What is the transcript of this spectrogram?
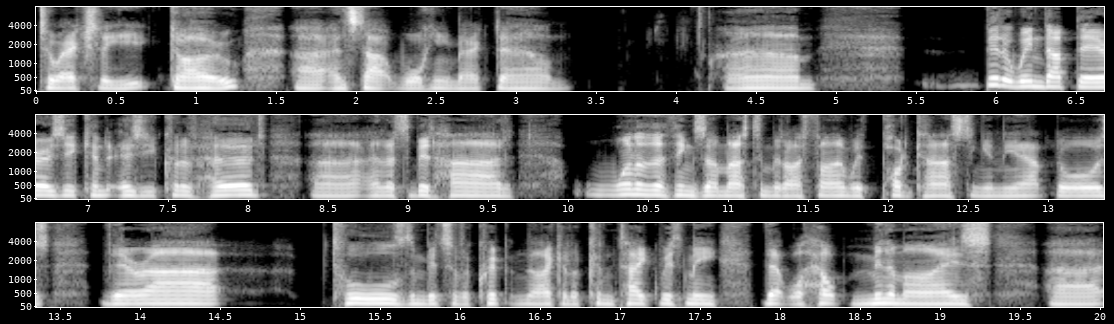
to actually go uh, and start walking back down. Um, bit of wind up there, as you can as you could have heard, uh, and it's a bit hard. One of the things I must admit I find with podcasting in the outdoors, there are tools and bits of equipment that I can, can take with me that will help minimize uh,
